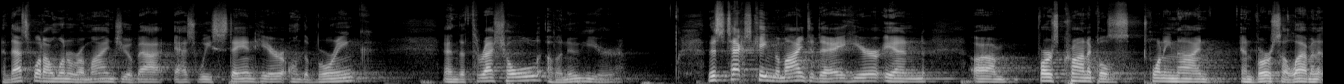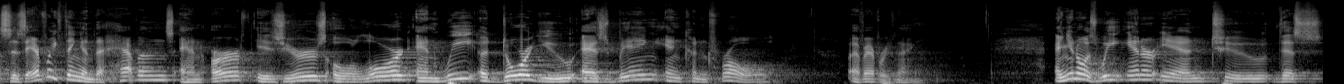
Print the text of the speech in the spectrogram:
And that's what I want to remind you about as we stand here on the brink and the threshold of a new year. This text came to mind today here in um, 1 Chronicles 29 and verse 11. It says, Everything in the heavens and earth is yours, O Lord, and we adore you as being in control of everything. And you know, as we enter into this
